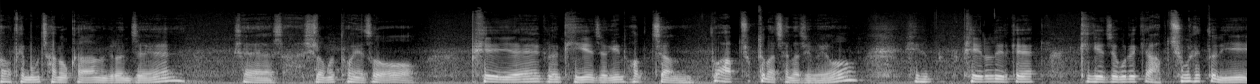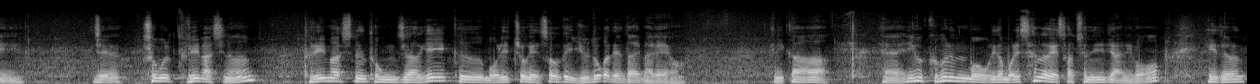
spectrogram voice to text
어떻게 보면 잔혹한 그런 이제 실험을 통해서 폐의 그런 기계적인 확장, 또 압축도 마찬가지고요. 폐를 이렇게 기계적으로 이렇게 압축을 했더니 이제 숨을 들이마시는 들이마시는 동작이 그 머리 쪽에서 그 유도가 된다 이 말이에요. 그러니까 예, 이거 그거는 뭐 우리가 머리 생각해서 하는 일이 아니고 이들은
